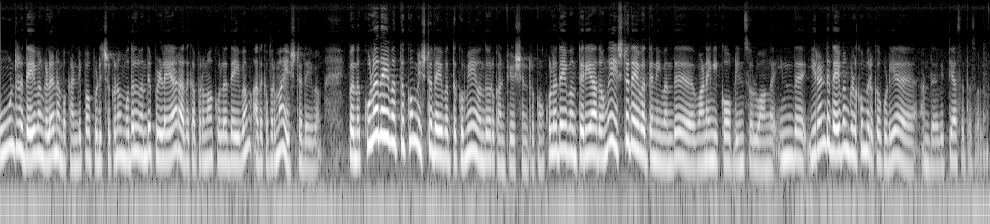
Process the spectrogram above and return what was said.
மூன்று தெய்வங்களை நம்ம கண்டிப்பா பிடிச்சுக்கணும். முதல் வந்து பிள்ளையார் அதுக்கப்புறமா குலதெய்வம் அதுக்கப்புறமா இஷ்ட தெய்வம். இப்போ இந்த குலதெய்வத்துக்கும் இஷ்ட தெய்வத்துக்குமே வந்து ஒரு கன்ஃபியூஷன் இருக்கும். குலதெய்வம் தெரியாதவங்க இஷ்ட தெய்வத்தை நீ வந்து வணங்கிக்கோ அப்படின்னு சொல்லுவாங்க. இந்த இரண்டு தெய்வங்களுக்கும் இருக்கக்கூடிய அந்த வித்தியாசத்தை சொல்லுங்க.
